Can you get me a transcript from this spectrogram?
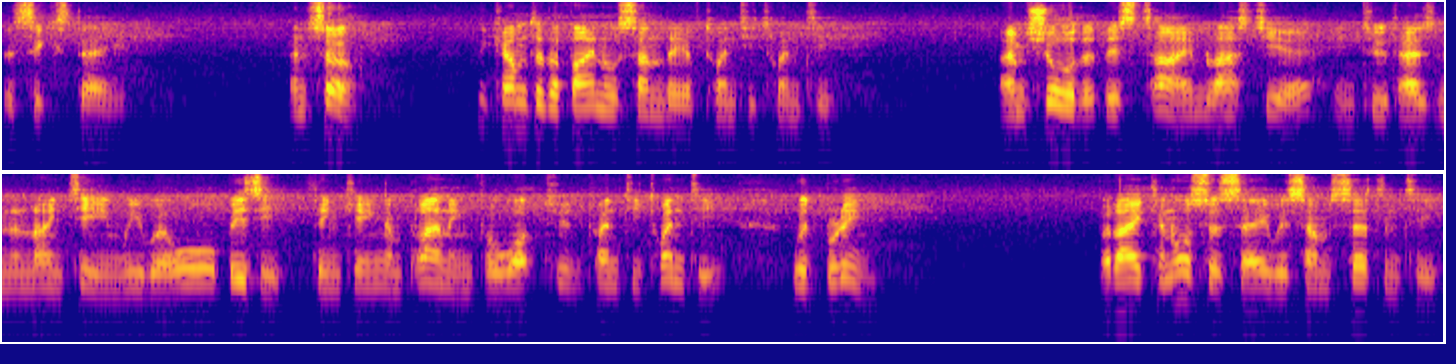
the sixth day. And so, we come to the final Sunday of 2020. I'm sure that this time last year, in 2019, we were all busy thinking and planning for what 2020 would bring. But I can also say with some certainty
